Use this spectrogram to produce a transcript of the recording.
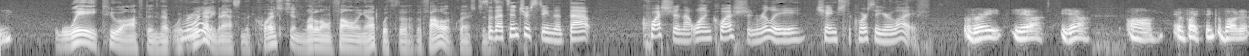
Mm-hmm. way too often that we're, we're not even asking the question, let alone following up with the, the follow up question. So that's interesting that that question, that one question, really changed the course of your life. Right. Yeah. Yeah. Um, if I think about it,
